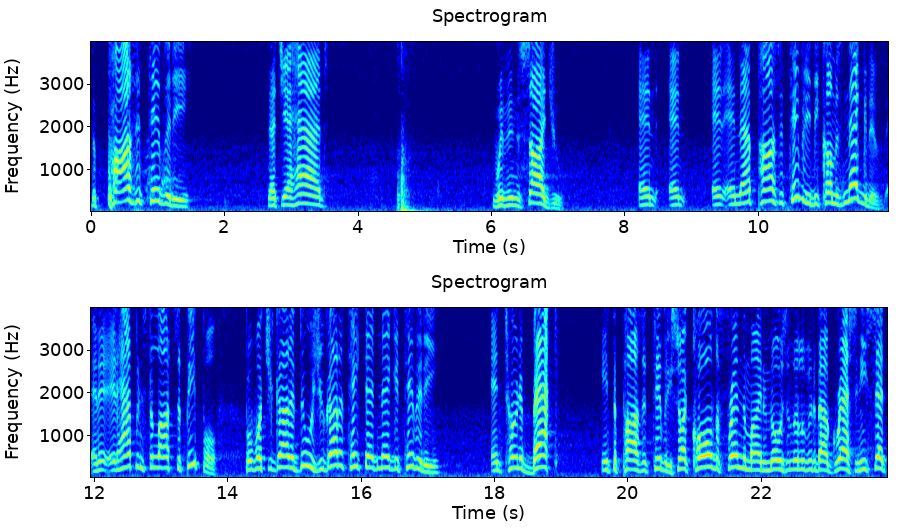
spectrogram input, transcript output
the positivity that you had within inside you. And and and, and that positivity becomes negative and it, it happens to lots of people. But what you gotta do is you gotta take that negativity and turn it back into positivity. So I called a friend of mine who knows a little bit about grass, and he said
